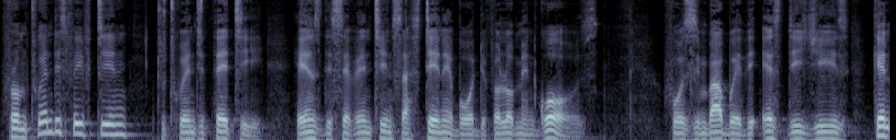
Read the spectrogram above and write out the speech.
from 2015 to 2030. hence the 17 Sustainable Development Goals. For Zimbabwe, the SDGs can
